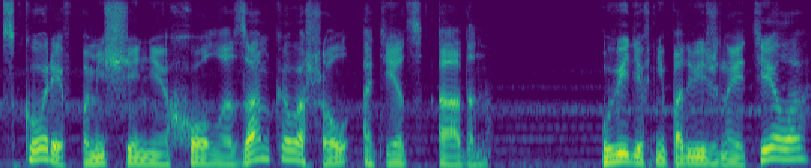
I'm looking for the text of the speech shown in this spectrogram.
Вскоре в помещение холла замка вошел отец Адан. Увидев неподвижное тело,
